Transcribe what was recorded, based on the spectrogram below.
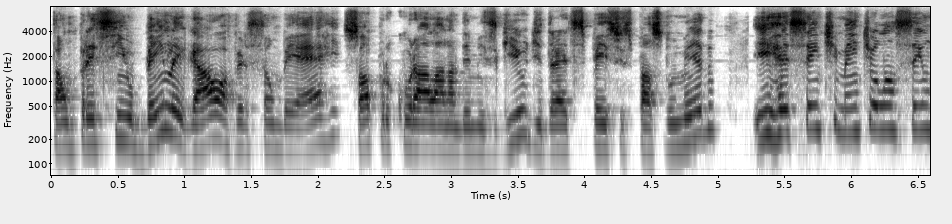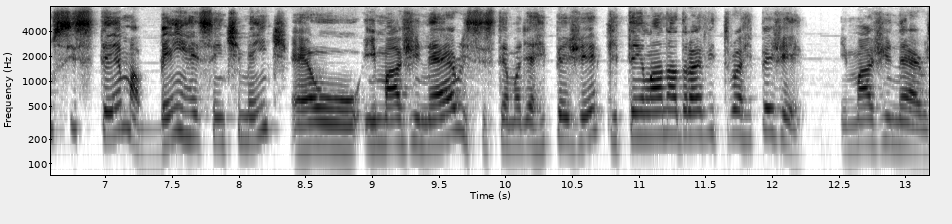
Tá um precinho bem legal a versão BR. Só procurar lá na Demis Guild, Dread Space, o Espaço do Medo. E recentemente eu lancei um sistema, bem recentemente. É o Imaginary, sistema de RPG, que tem lá na Drive Thru RPG. Imaginary,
